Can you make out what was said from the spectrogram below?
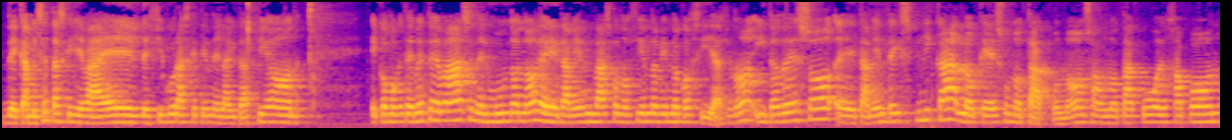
de camisetas que lleva él, de figuras que tiene en la habitación, y como que te mete más en el mundo, ¿no? De también vas conociendo, viendo cosillas, ¿no? Y todo eso eh, también te explica lo que es un otaku, ¿no? O sea, un otaku en Japón,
